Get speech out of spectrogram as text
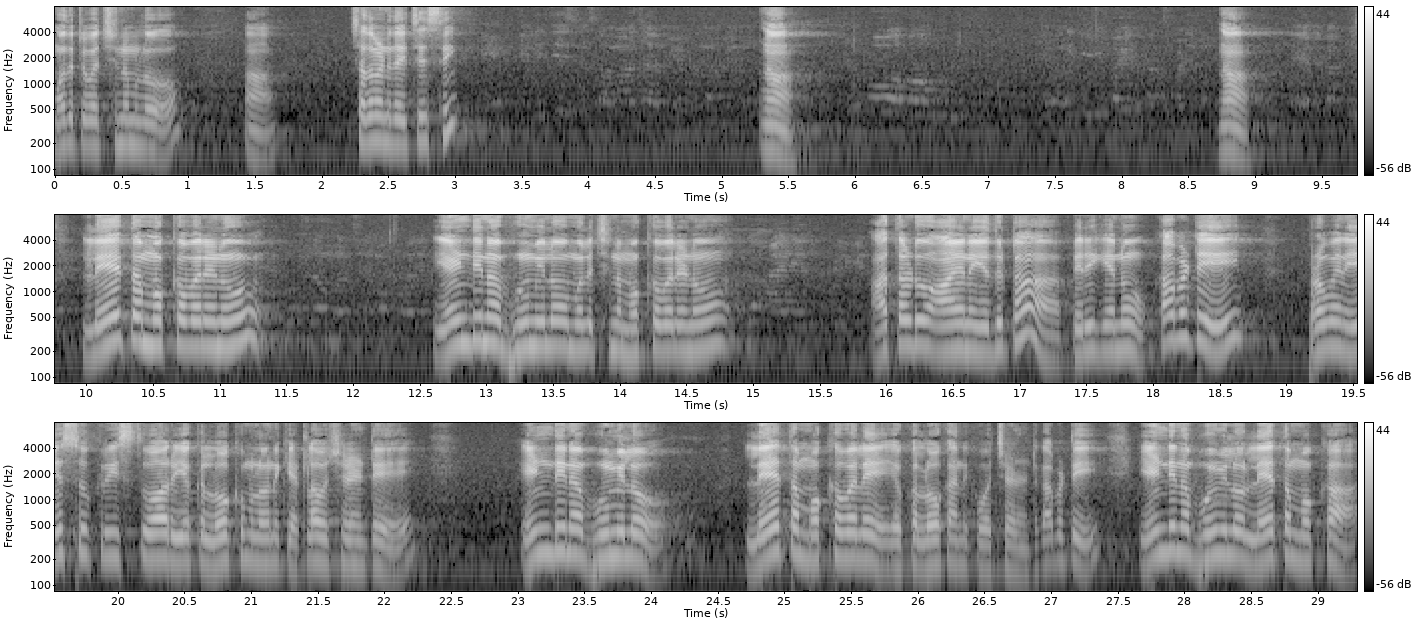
మొదటి వచనంలో చదవండి దయచేసి. లేత మొక్కవలను ఎండిన భూమిలో మొలిచిన మొక్కవలను అతడు ఆయన ఎదుట పెరిగాను. కాబట్టి ప్రభు అయిన యేసుక్రీస్తు వారు యొక్క లోకంలోనికి ఎట్లా వచ్చాడంటే ఎండిన భూమిలో లేత మొక్క వలె యొక్క లోకానికి వచ్చాడంట. కాబట్టి ఎండిన భూమిలో లేత మొక్క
